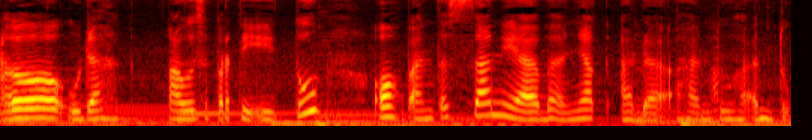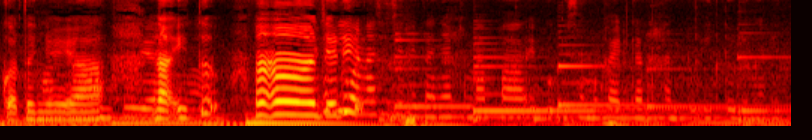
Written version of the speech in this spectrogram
oh udah tahu seperti itu oh pantesan ya banyak ada hantu-hantu katanya ya. Ya. nah itu eh, eh, jadi jadi ceritanya kenapa ibu bisa mengkaitkan hantu itu dengan itu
